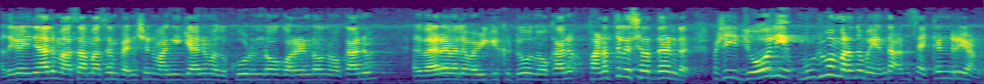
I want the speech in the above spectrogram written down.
അത് കഴിഞ്ഞാലും മാസാമാസം പെൻഷൻ വാങ്ങിക്കാനും അത് കൂടുണ്ടോ കുറയുണ്ടോ നോക്കാനും അത് വേറെ വല്ല വഴിക്ക് കിട്ടുമോ നോക്കാനും പണത്തിൽ ശ്രദ്ധയുണ്ട്. പക്ഷെ ഈ ജോലി മുഴുവൻ മറന്നുപോയി. എന്താ? അത് സെക്കൻഡറി ആണ്.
